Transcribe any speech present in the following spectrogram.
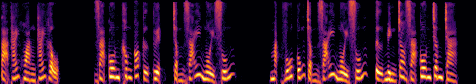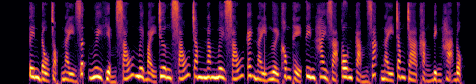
Tạ thái hoàng thái hậu. Giả côn không có cử tuyệt, chậm rãi ngồi xuống. Mặt vũ cũng chậm rãi ngồi xuống tự mình cho giả côn châm trà. Tên đầu chọc này rất nguy hiểm 67 chương 656 cái này người không thể tin hai giả côn cảm giác này trong trà khẳng định hạ độc.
